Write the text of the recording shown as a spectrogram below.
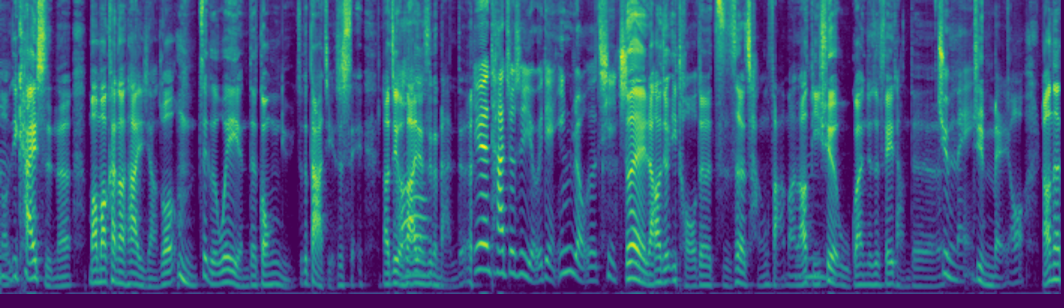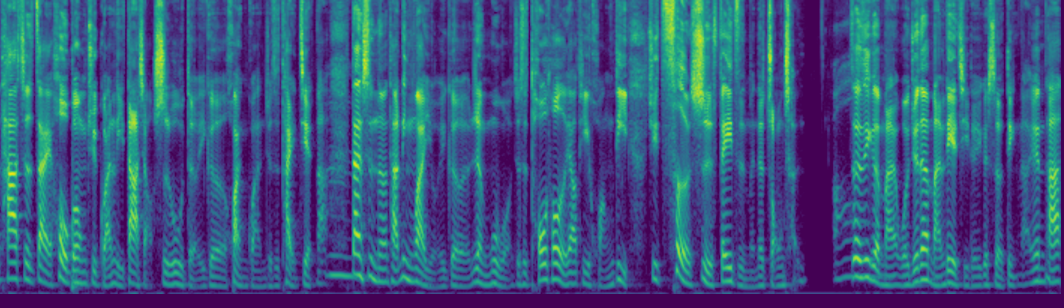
哦！一开始呢，猫猫看到他也想说，嗯，这个威严的宫女，这个大姐是谁？然后结果发现是个男的，因为他就是有一点阴柔的气质。对，然后就一头的紫色长发嘛，然后的确五官就是非常的俊美俊美哦。然后呢，他是在后宫去管理大小事务的一个宦官，就是太监啊。但是呢，他另外有一个任务哦，就是偷偷的要替皇帝去测试妃子们的忠诚。这是一个蛮，我觉得蛮猎奇的一个设定啦，因为他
